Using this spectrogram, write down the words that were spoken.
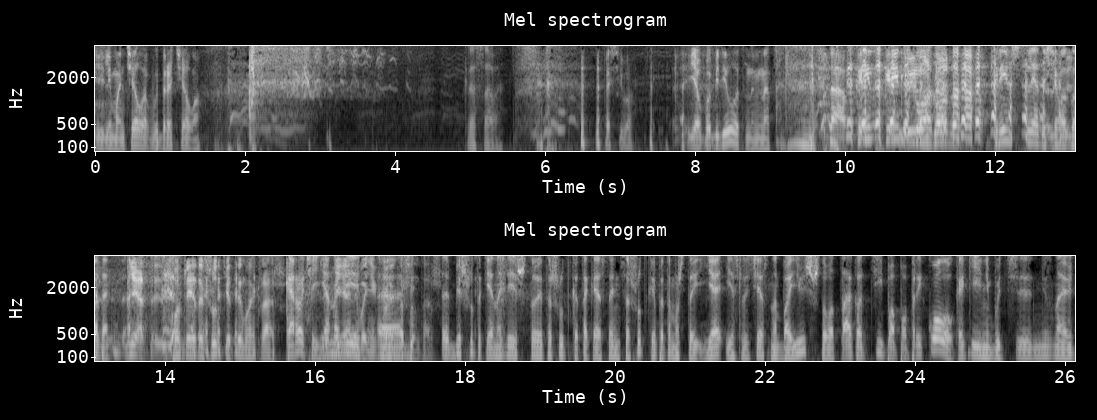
и лимончелло выдрачело. Красава. Спасибо. Я победил эту номинацию? Да, кринж года. Кринж следующего года. Нет, после этой шутки ты мой краш. Короче, я надеюсь... либо никто, э, это бе- шантаж. э, Без шуток, я надеюсь, что эта шутка так и останется шуткой, потому что я, если честно, боюсь, что вот так вот типа по приколу какие-нибудь, э, не знаю,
